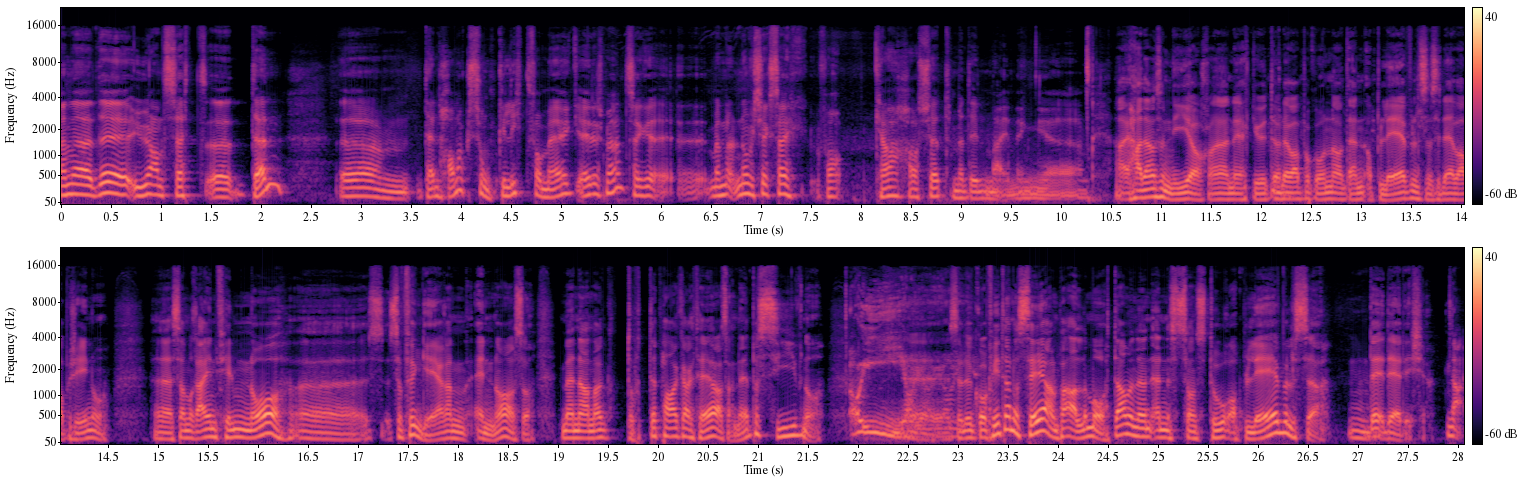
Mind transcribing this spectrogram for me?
men eh, det er uansett eh, den. eh, den har nok sunket litt for meg, Irishman. Så eh, men nå vil ikke jeg si for hva har skjedd med din mening? eh? Jeg hadde den som nier da jeg gikk ut, og det var pga. den opplevelsen som det var på kino. Eh, Som ren film nå, eh, så fungerer den ennå, altså. Men han har datt et par karakterer. Altså. Han er på syv nå. Oi, oi, oi. Så det går fint an å se han på alle måter, men en, en sånn stor opplevelse, det, det er det ikke. Nei.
